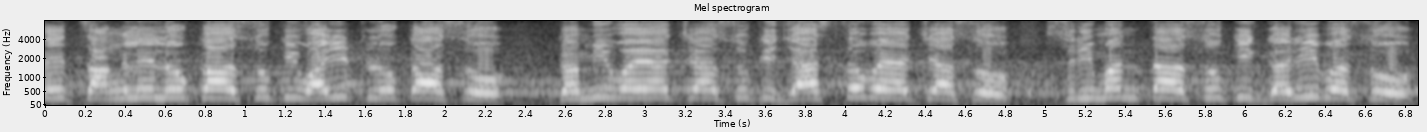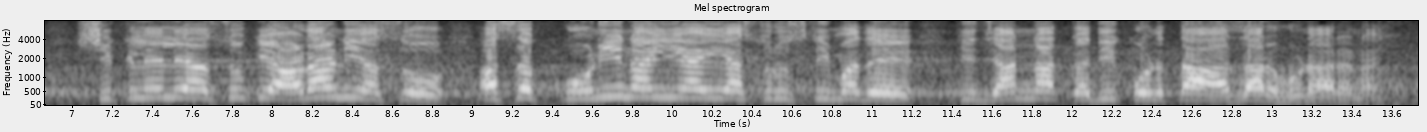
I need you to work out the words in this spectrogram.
ते चांगले लोक असो की वाईट लोक असो कमी वयाचे असो की जास्त वयाचे असो श्रीमंत असो की गरीब असो शिकलेले असो की अडाणी असो असं कोणी नाही आहे या सृष्टीमध्ये की ज्यांना कधी कोणता आजार होणार नाही.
